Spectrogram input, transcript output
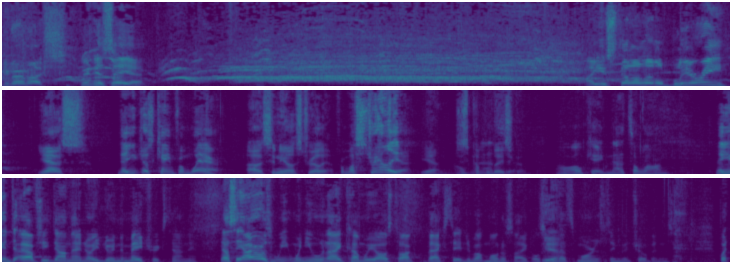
Thank you very much. Good to see you. Are you still a little bleary? Yes. Now, you just came from where? Uh, Sydney, Australia. From Australia? Yeah, just a couple that's days ago. Oh, okay. That's a long. Now, you're obviously down there. I know you're doing the Matrix down there. Now, see, I always, we, when you and I come, we always talk backstage about motorcycles because Yeah. that's more interesting than show business. But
